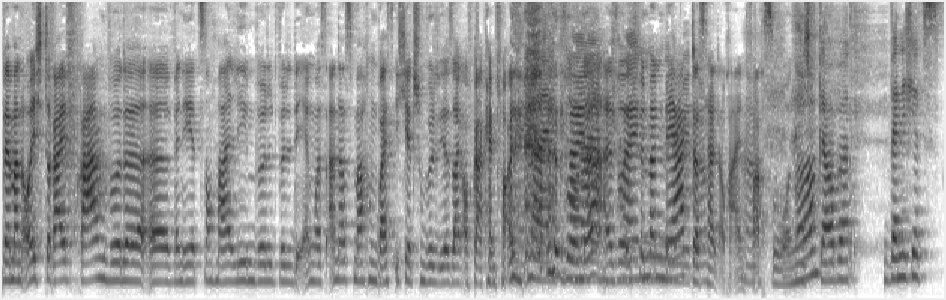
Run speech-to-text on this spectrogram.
wenn man euch drei fragen würde, äh, wenn ihr jetzt noch mal leben würdet, würdet ihr irgendwas anders machen? Weiß ich jetzt schon, würdet ihr sagen, auf gar keinen Fall. Nein, so, kein- ne? Also ich finde, man merkt das halt auch einfach so, Ja, ne? Ich glaube, wenn ich jetzt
